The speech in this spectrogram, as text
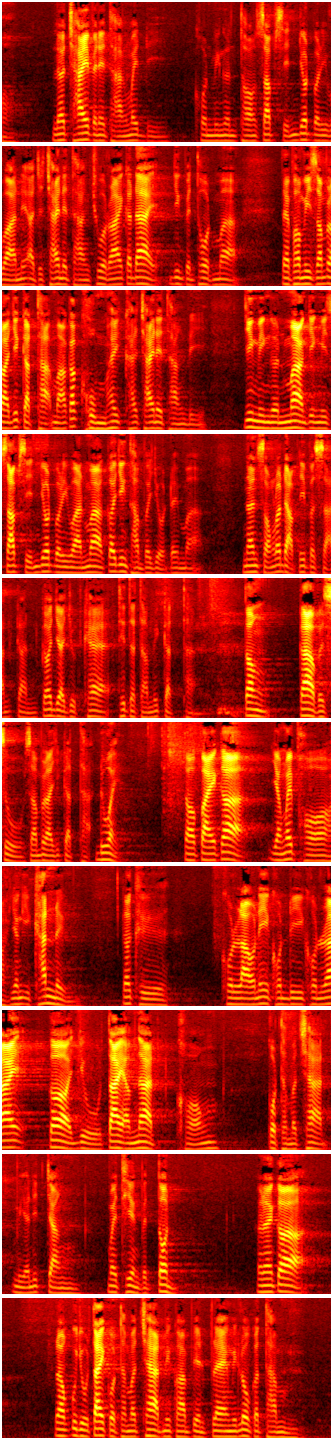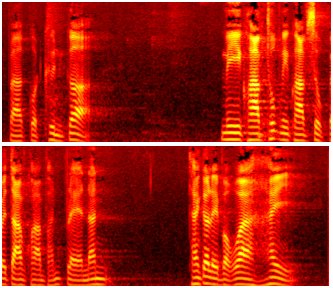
แล้วใช้ไปในทางไม่ดี คนมีเงินทองทรัพย์สินยศบริวารนี่อาจจะใช้ในทางชั่วร้ายก็ได้ ยิ่งเป็นโทษมาก แต่พอมีสัมปรายิกัตถะมาก็คุมให้ใช้ในทางดี ยิ่งมีเงินมาก ยิ่งมีทรัพย์สินยศบริวารมาก ก็ยิ่งทำประโยชน์ได้มาก นั้นสองระดับนี้ประสานกัน ก็อย่าหยุดแค่ทิฏฐธรรมิกัตถะต้องก้าวไปสู่สัมปรายิกัตถะด้วย ต่อไปก็ยังไม่พอยังอีกขั้นหนึ่ง ก็คือคนเรานี่คนดีคนร้ายก็อยู่ใต้อำนาจของกฎธรรมชาติ มีอนิจจังไม่เที่ยงเป็นต้น เพราะนั้นก็เรากูอยู่ใต้กฎธรรมชาติ มีความเปลี่ยนแปลงมีโลกธรรมปรากฏขึ้นก็ มีความทุกข์มีความสุขไปตามความผันแปรนั้น ท่านก็เลยบอกว่าให้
